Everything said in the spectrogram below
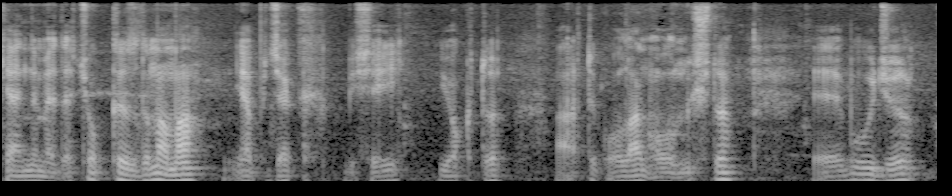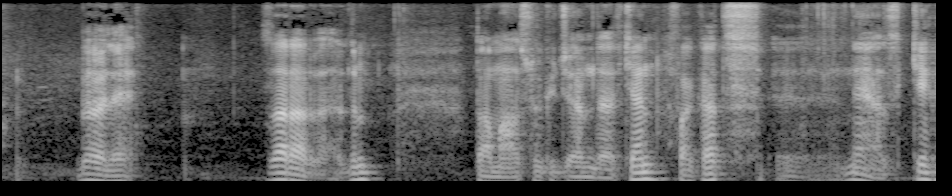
kendime de çok kızdım ama yapacak bir şey yoktu. Artık olan olmuştu. E, bu ucu böyle zarar verdim. Damağı sökeceğim derken fakat e, ne yazık ki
